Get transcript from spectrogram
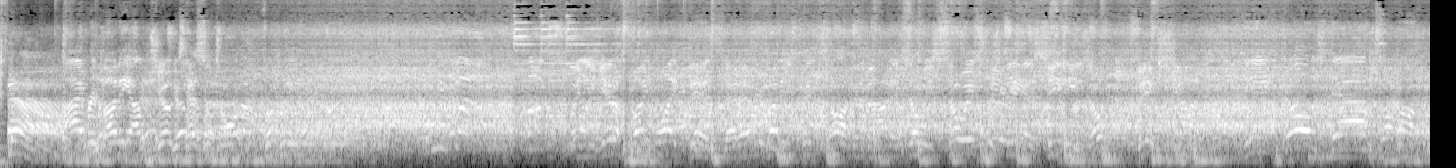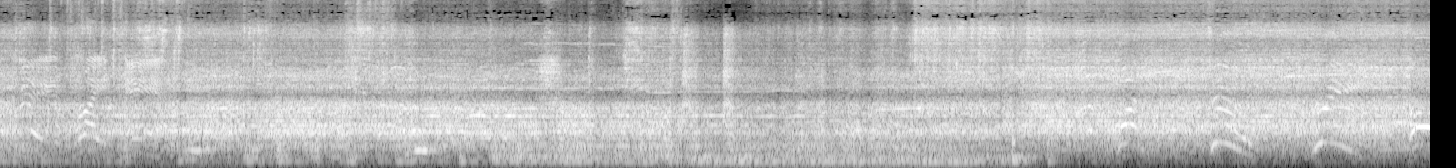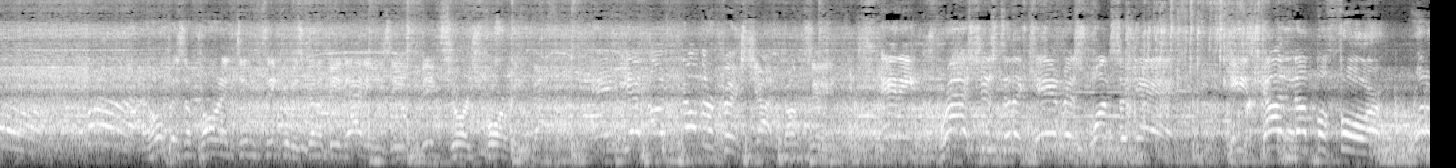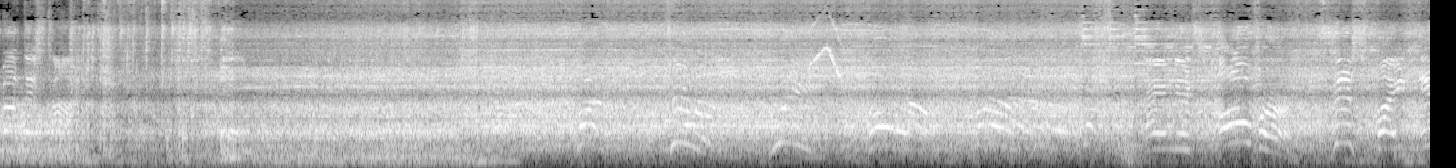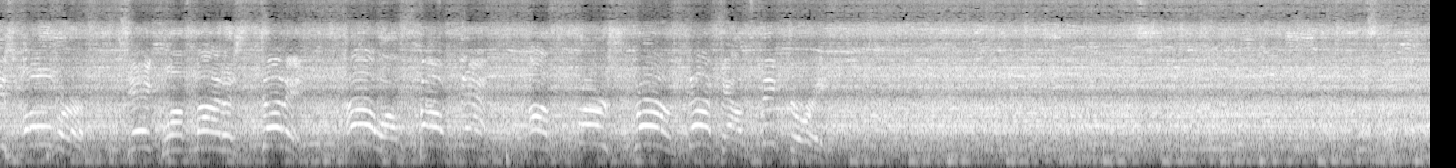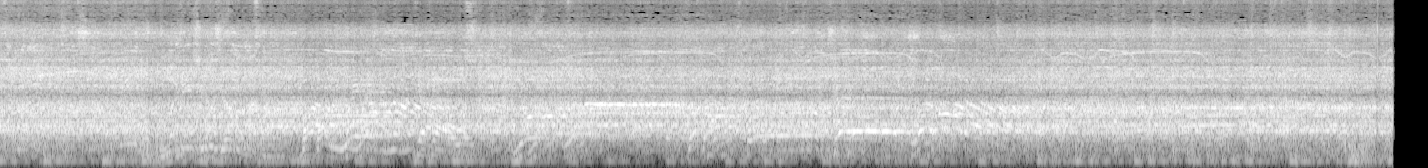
Hi, everybody. I'm Joe Tessitore. When you get a fight like this that everybody's been talking about, it's always so interesting to see these opponent didn't think it was going to be that easy. Big George Foreman. And yet another big shot comes in. And he crashes to the canvas once again. He's gotten up before. What about this time?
